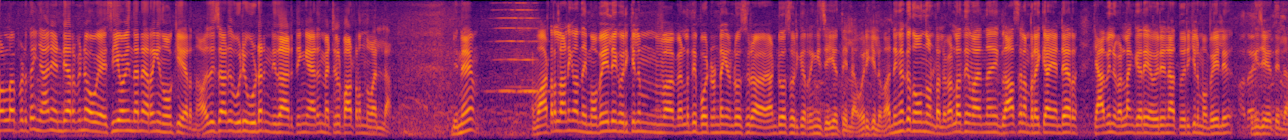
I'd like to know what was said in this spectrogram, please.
ഉള്ളപ്പോഴത്തേക്ക് ഞാൻ എൻ ഡി ആർ എഫിന്റെ സി ഒയും തന്നെ ഇറങ്ങി നോക്കിയായിരുന്നു. അത് വെച്ചാൽ ഒരു ഉടൻ ഇതായിരുന്നു ആയിരുന്നു മെറ്റൽ പാട്ടറൊന്നും അല്ല. പിന്നെ വാട്ടറിലാണെങ്കിൽ വന്നത് മൊബൈലിലേക്ക് ഒരിക്കലും വെള്ളത്തിൽ പോയിട്ടുണ്ടെങ്കിൽ രണ്ട് ദിവസം രണ്ട് ദിവസം ഒരിക്കലും റിങ് ചെയ്യത്തില്ല ഒരിക്കലും. അത് നിങ്ങൾക്ക് തോന്നുന്നുണ്ടല്ലോ വെള്ളത്തിൽ വന്ന് ഗ്ലാസ് എല്ലാം ബ്രേക്കായി എന്റെ ക്യാബിൽ വെള്ളം കയറി ഒരിനകത്ത് ഒരിക്കലും മൊബൈൽ റിങ് ചെയ്യത്തില്ല.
